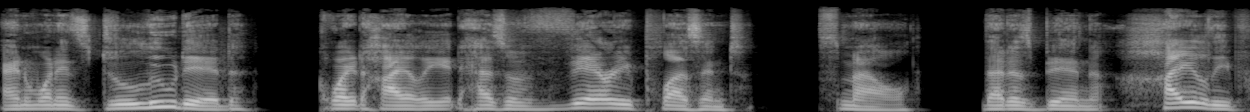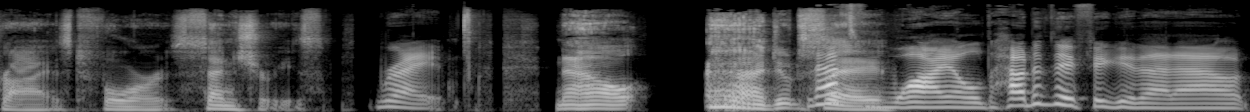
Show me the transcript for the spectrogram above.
And when it's diluted quite highly, it has a very pleasant smell that has been highly prized for centuries. Right. Now, I do have to That's say, wild. How did they figure that out?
